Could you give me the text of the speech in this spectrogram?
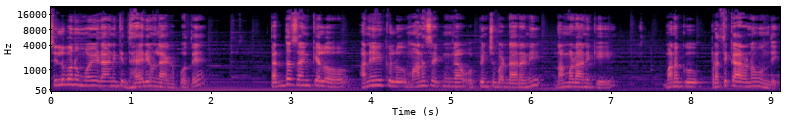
సిలువను మోయడానికి ధైర్యం లేకపోతే పెద్ద సంఖ్యలో అనేకులు మానసికంగా ఒప్పించబడ్డారని నమ్మడానికి మనకు ప్రతికారణం ఉంది.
